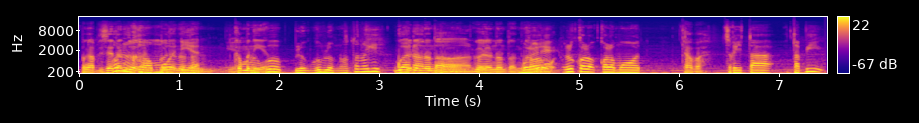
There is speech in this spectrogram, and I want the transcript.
Pengabdi Setan Oh, dua. nonton. Gua udah Kemenian. nonton. Iya. Kemenian. Gue belum gue belum nonton lagi Gue udah nonton. Gue udah nonton. Boleh deh Lu kalau kalau mau Apa? cerita Tapi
